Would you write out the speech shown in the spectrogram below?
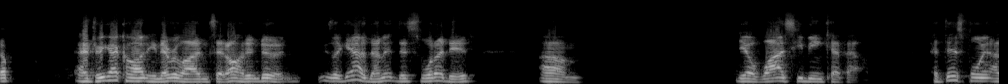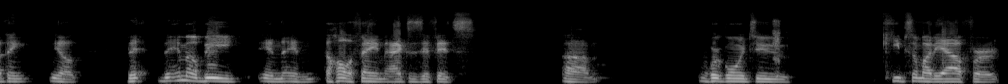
Yep. After he got caught, he never lied and said, "Oh, I didn't do it." He's like, "Yeah, I done it. This is what I did." Um, you know, why is he being kept out? At this point, I think you know the the MLB in the, in the Hall of Fame acts as if it's um, we're going to keep somebody out for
